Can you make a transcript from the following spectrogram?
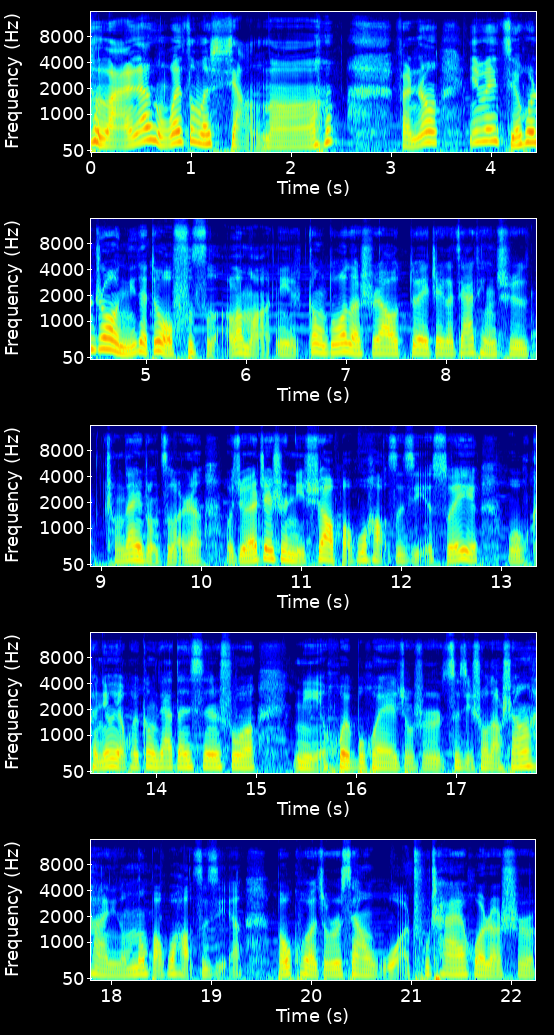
了，人家怎么会这么想呢？反正因为结婚之后你得对我负责了嘛，你更多的是要对这个家庭去承担一种责任。我觉得这是你需要保护好自己，所以我肯定也会更加担心说你会不会就是自己受到伤害，你能不能保护好自己？包括就是像我出差或者是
